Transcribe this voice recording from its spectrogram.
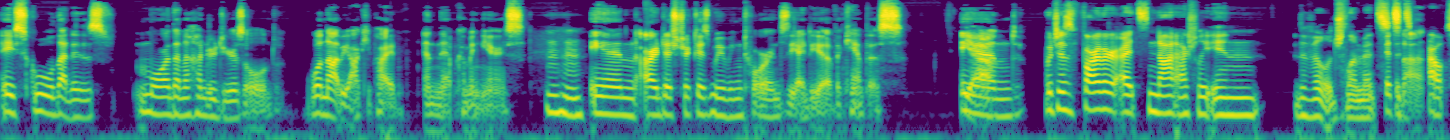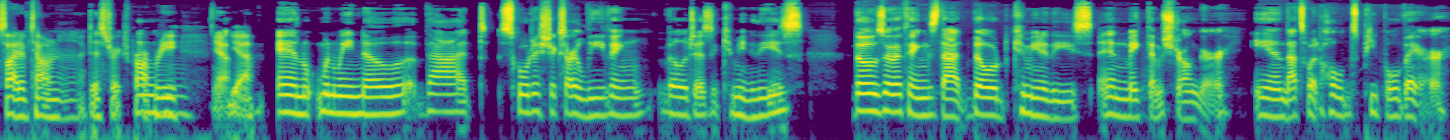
a school that is more than 100 years old will not be occupied in the upcoming years. Mm-hmm. And our district is moving towards the idea of a campus. Yeah. And which is farther. It's not actually in the village limits. It's not. outside of town in a district property. Mhm. Yeah. Yeah, And when we know that school districts are leaving villages and communities, those are the things that build communities and make them stronger. And that's what holds people there.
